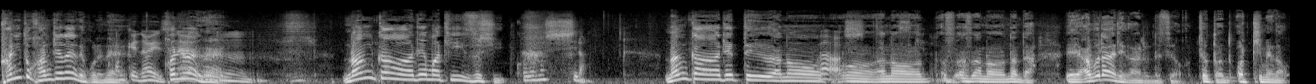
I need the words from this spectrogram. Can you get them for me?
カニと関係ないねこれね。関係ないですね。関係ないね、うん南関揚げ巻き寿司。これも知らん。南関揚げっていうあの、はうん、あのああのなんだ、えー油揚げがあるんですよ。ちょっと大きめの、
